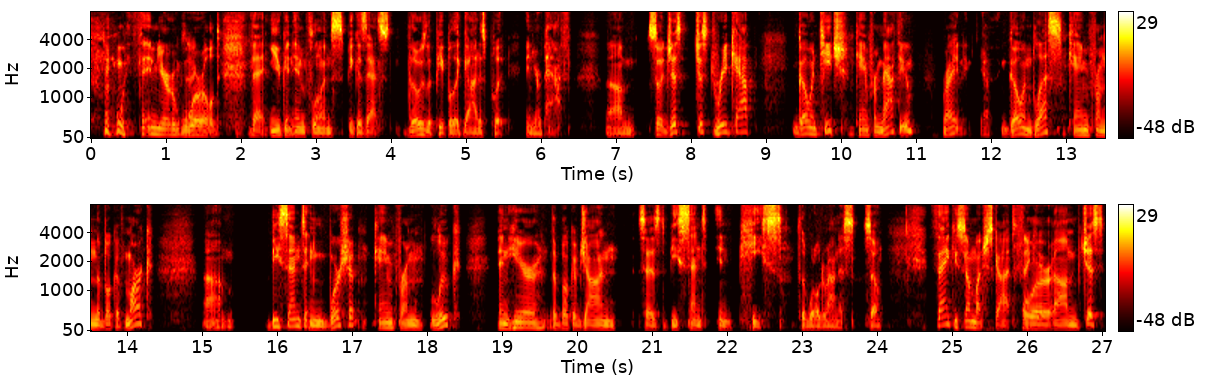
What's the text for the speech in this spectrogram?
within your world that you can influence because that's those are the people that God has put in your path. Um, so just just recap, go and teach came from Matthew, right? Yep. Go and bless came from the book of Mark. Um, be sent and worship came from Luke. And here the book of John says to be sent in peace to the world around us. So thank you so much, Scott, for um, just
